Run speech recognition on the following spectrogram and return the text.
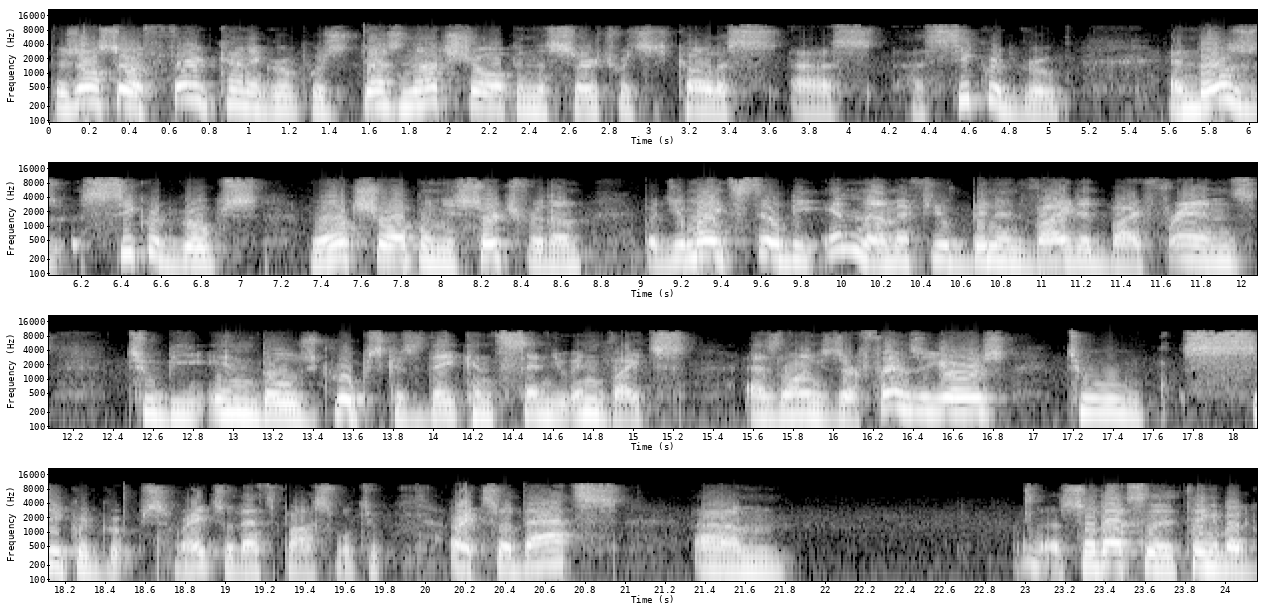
There's also a third kind of group which does not show up in the search, which is called a, a, a, secret group. And those secret groups won't show up when you search for them, but you might still be in them if you've been invited by friends to be in those groups because they can send you invites as long as they're friends of yours to secret groups, right? So that's possible too. All right, so that's um, so that's the thing about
